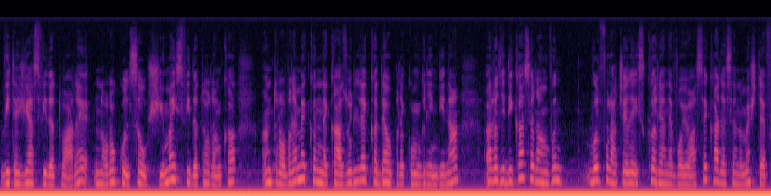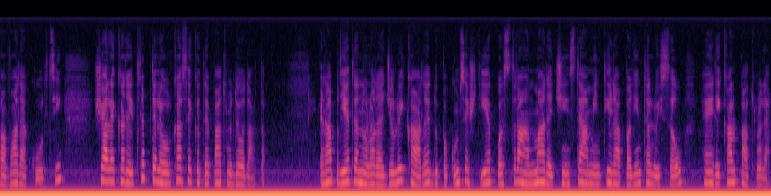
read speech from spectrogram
vitejia sfidătoare, norocul său și mai sfidător încă, într-o vreme când necazurile cădeau precum grindina, îl ridicaseră în vânt vârful acelei scări nevoioase care se numește favoarea curții și ale cărei treptele urcase câte patru deodată. Era prietenul regelui care, după cum se știe, păstra în mare cinste amintirea părintelui său, Henric al IV-lea.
